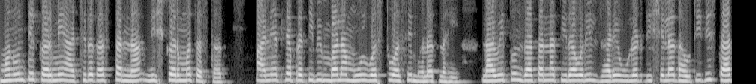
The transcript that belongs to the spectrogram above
म्हणून ते कर्मे आचरत असताना निष्कर्मच असतात. पाण्यातल्या प्रतिबिंबाला मूळ वस्तू असे म्हणत नाही. नावेतून जाताना तीरावरील झाडे उलट दिशेला धावती दिसतात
